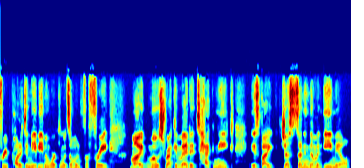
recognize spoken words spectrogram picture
free product and maybe even working with someone for free my most recommended technique is by just sending them an email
